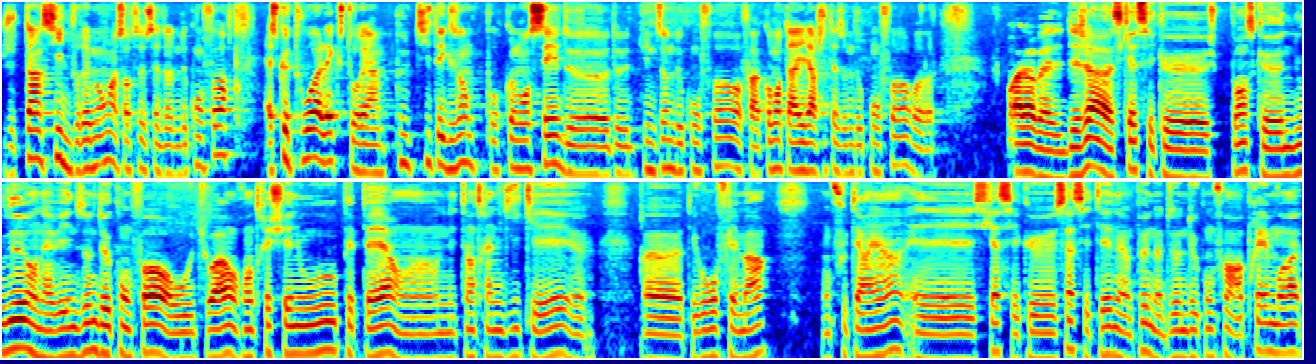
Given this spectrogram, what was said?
je t'incite vraiment à sortir de cette zone de confort. Est-ce que toi, Alex, tu aurais un petit exemple pour commencer d'une zone de confort? Enfin, comment tu as élargi ta zone de confort euh? Voilà, bah, déjà, ce qu'il y a, c'est que je pense que nous deux, on avait une zone de confort où, tu vois, on rentrait chez nous, pépère, on, était en train de geeker, euh, euh, des gros flemmards, on foutait rien. Et ce qu'il y a, c'est que ça, c'était un peu notre zone de confort. Après, moi,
